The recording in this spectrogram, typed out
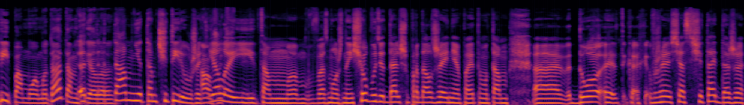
Три, по-моему, да, там э, дело? Там не, там четыре уже а, дела, уже 4. и там, эм, возможно, еще будет дальше продолжение, поэтому там э, до... Э, уже сейчас считать даже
